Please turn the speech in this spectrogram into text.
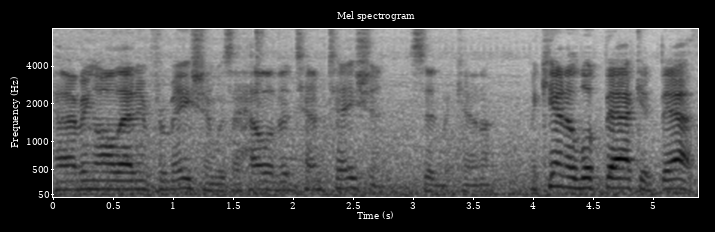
Having all that information was a hell of a temptation, said McKenna. McKenna looked back at Beth,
